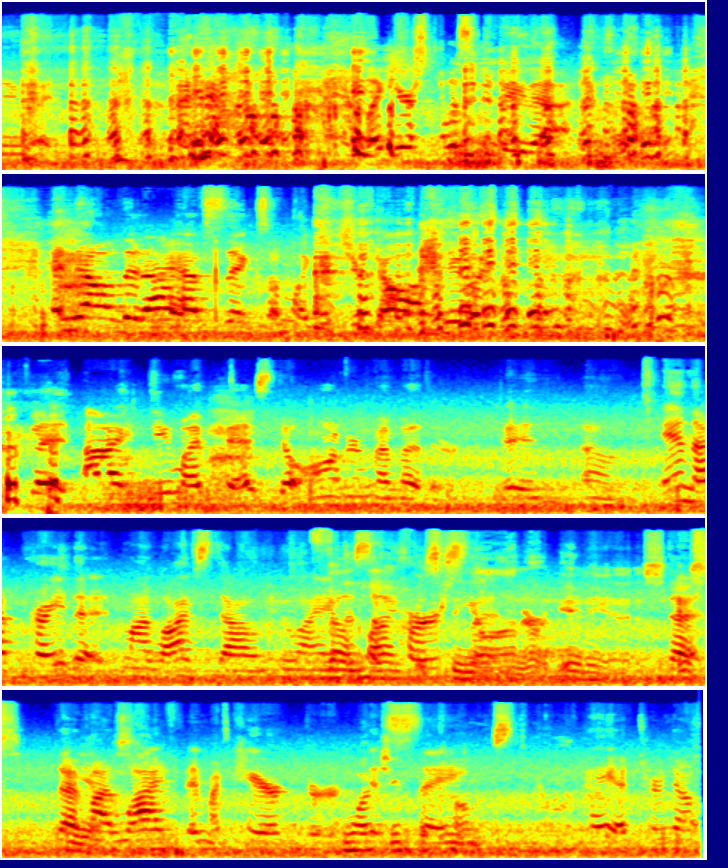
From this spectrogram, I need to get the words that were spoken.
do it. like you're supposed to do that. and now that I have six, I'm like, it's your job, do it. but I do my best to honor my mother. And um, and I pray that my lifestyle and who I am The as a life is the honor. It is. that It's- that my life and my character What is you saying, is the honor. hey, I turned out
